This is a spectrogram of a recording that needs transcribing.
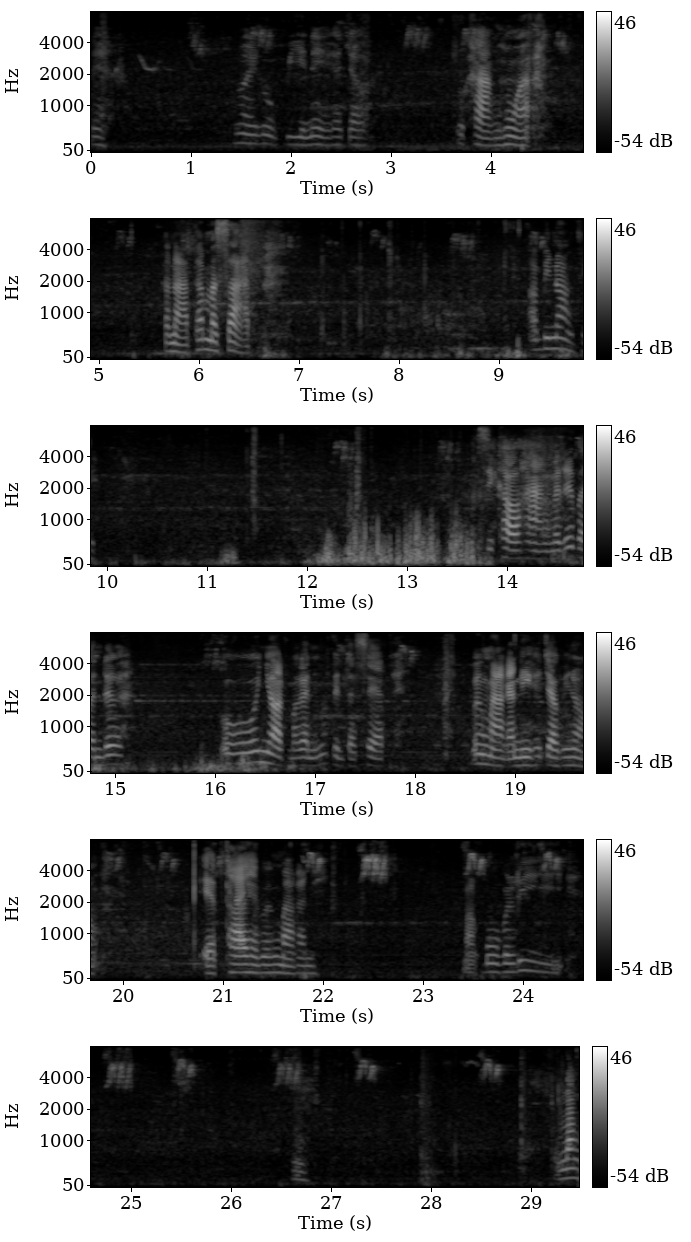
เนี่ยหน่วยลูกบีนี่เขาเจ้าลูกขางหัว ขนาดธรรมศาสตร์ เอาพี่น้องสิสิเข้าห่างแล้วเด้อบันเดอร์โอ้ยยอดมากันนี่มันเป็นตาแซ่บเลยเบิ่งมากันนี้เขาเจ้าพี่น้อง แอบทายให้เบิ่งมากันนี้มากบูเบอร์รี่นี่กำลัง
